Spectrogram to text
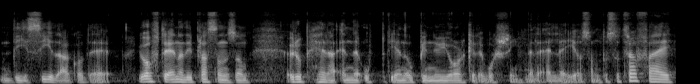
DC i dag, og det er jo ofte en av de plassene som europeere ender opp. De ender opp i New York eller Washington eller LA og sånt. Og så traff jeg ei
